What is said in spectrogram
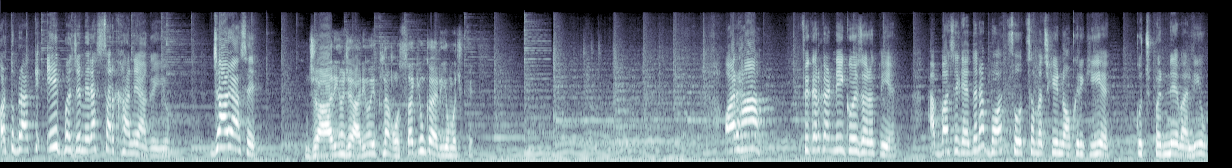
और तुम रात के एक बजे मेरा सर खाने आ गई हो। जाओ यहाँ से। जा रही हूँ जा रही हूँ। इतना गुस्सा क्यों कर रही हो मुझ पे? और हाँ फ़िक्र करने की कोई ज़रूरत नहीं है। अब्बा से कहते ना बहुत सोच समझ के नौकरी की है। कुछ बनने वाली हूँ।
